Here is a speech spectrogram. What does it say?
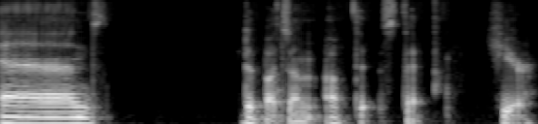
and the bottom of the step here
